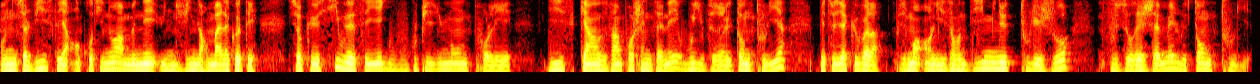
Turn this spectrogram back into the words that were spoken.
une seule vie, c'est-à-dire en continuant à mener une vie normale à côté. Sûr que si vous essayez que vous vous coupiez du monde pour les 10, 15, 20 prochaines années, oui, vous aurez le temps de tout lire, mais de se dire que voilà, plus ou moins en lisant 10 minutes tous les jours, vous aurez jamais le temps de tout lire.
